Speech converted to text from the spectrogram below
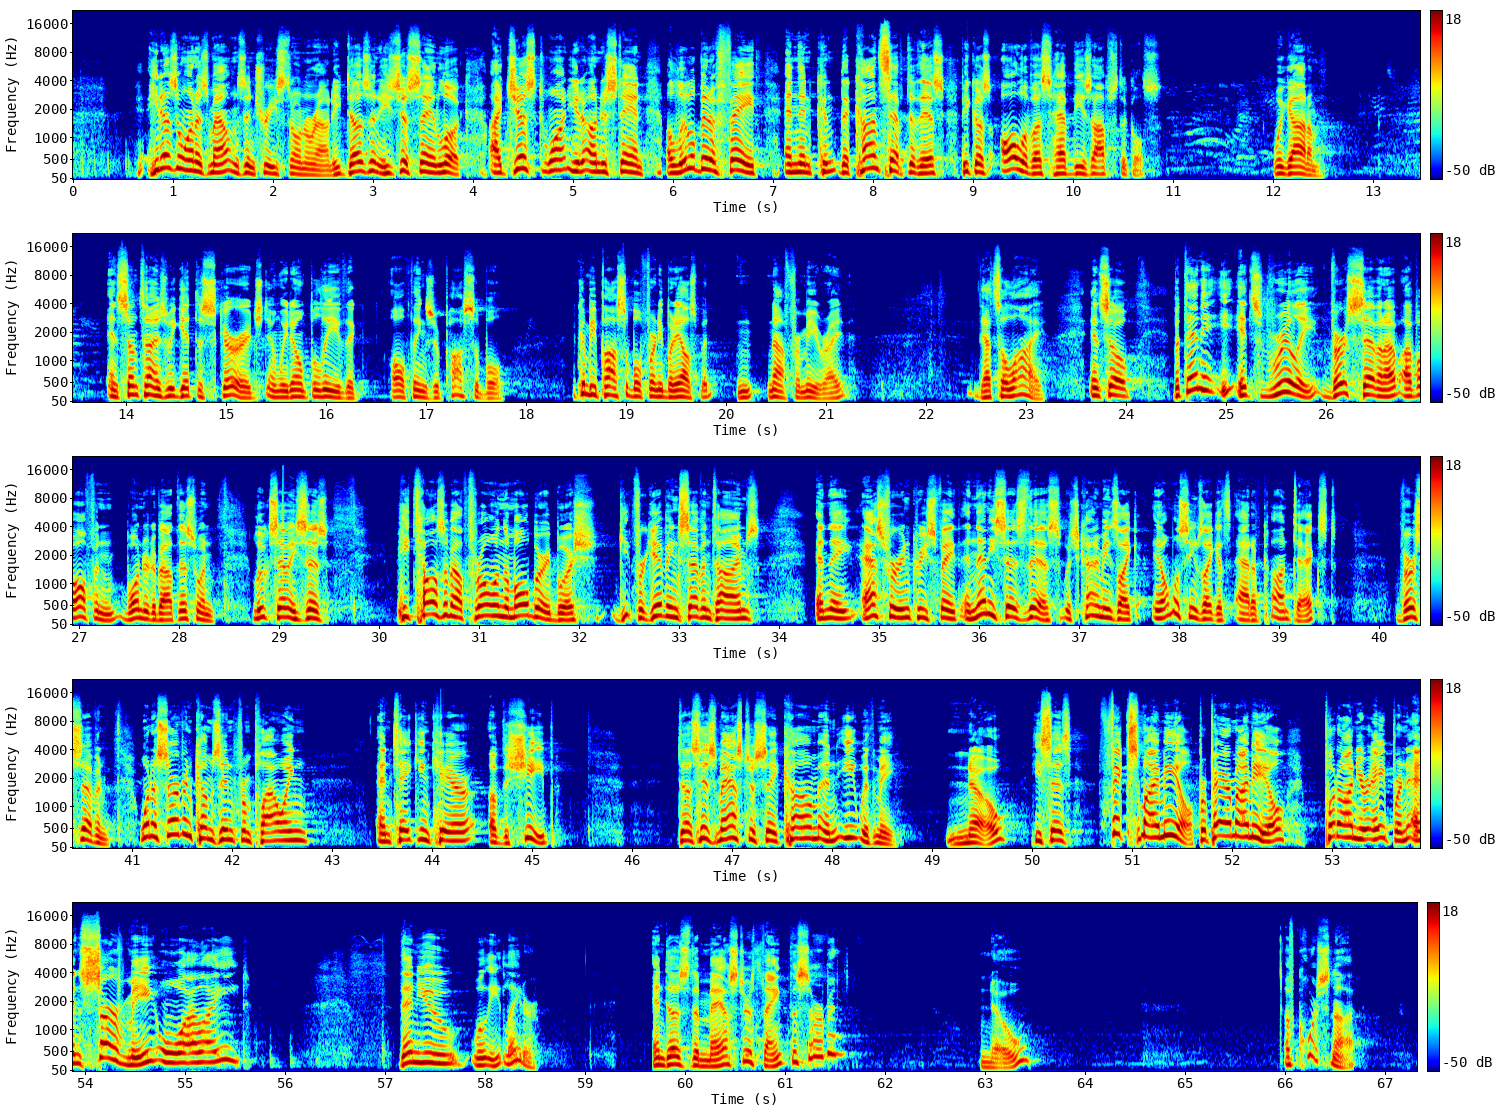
he doesn't want his mountains and trees thrown around. He doesn't. He's just saying, look, I just want you to understand a little bit of faith and then con- the concept of this because all of us have these obstacles. We got them. And sometimes we get discouraged and we don't believe that all things are possible. It can be possible for anybody else, but n- not for me, right? That's a lie. And so but then it's really, verse 7, I've often wondered about this one. Luke 7, he says, he tells about throwing the mulberry bush, forgiving seven times, and they ask for increased faith. And then he says this, which kind of means like, it almost seems like it's out of context. Verse 7 When a servant comes in from plowing and taking care of the sheep, does his master say, Come and eat with me? No. He says, Fix my meal, prepare my meal, put on your apron, and serve me while I eat. Then you will eat later. And does the master thank the servant? No. Of course not.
